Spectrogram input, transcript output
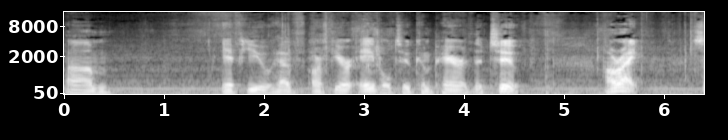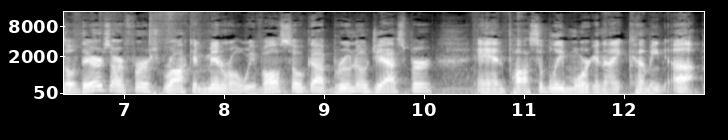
Um, if you have, or if you're able to compare the two. All right, so there's our first rock and mineral. We've also got Bruneau Jasper and possibly Morganite coming up.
